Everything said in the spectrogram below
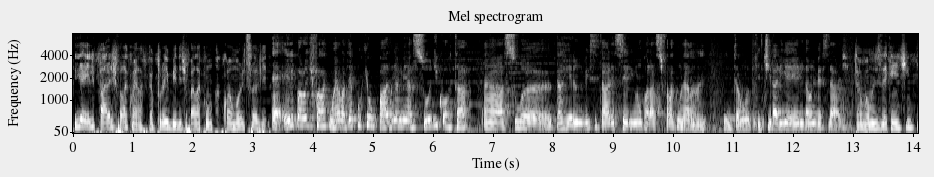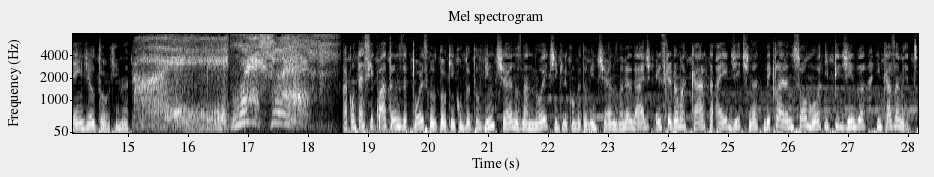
E aí ele para de falar com ela, fica proibido de falar com, com o amor de sua vida. É, ele parou de falar com ela até porque o padre ameaçou de cortar a sua carreira universitária se ele não parasse de falar com ela, né? Então ele tiraria ele da universidade. Então vamos dizer que a gente entende o Tolkien, né? Acontece que quatro anos depois, quando Tolkien completou 20 anos, na noite em que ele completou 20 anos, na verdade, ele escreveu uma carta a Edith, né, declarando seu amor e pedindo-a em casamento,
